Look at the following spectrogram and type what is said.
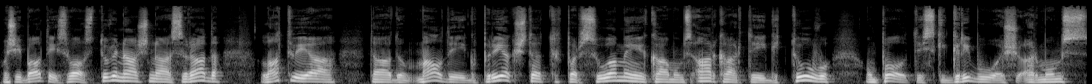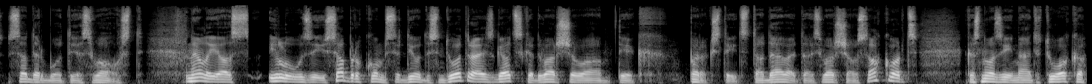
Un šī Baltijas valstu tuvināšanās rada Latvijā tādu maldīgu priekšstatu par Somiju kā mums ārkārtīgi tuvu un politiski gribošu ar mums sadarboties valsti. Neliels ilūziju sabrukums ir 22. gads, kad Varšavā tiek parakstīts tā dēvētais Varšavas akords, kas nozīmētu to, ka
